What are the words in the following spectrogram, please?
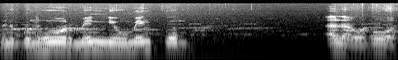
من الجمهور مني ومنكم ألا وهو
